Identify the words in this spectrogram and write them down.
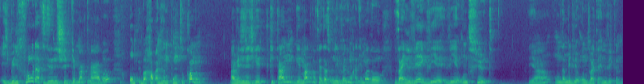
ich bin froh, dass ich diesen Schritt gemacht habe, um überhaupt an diesen Punkt zu kommen. Weil wenn ich nicht ge- getan, gemacht habe, das heißt, das Universum hat immer so seinen Weg, wie er, wie er uns führt. Ja, und damit wir uns weiterentwickeln.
